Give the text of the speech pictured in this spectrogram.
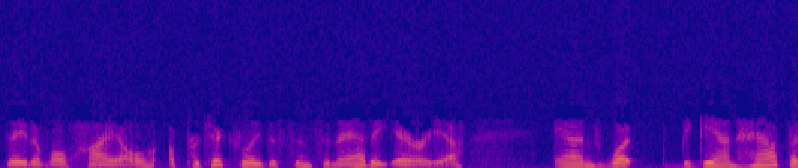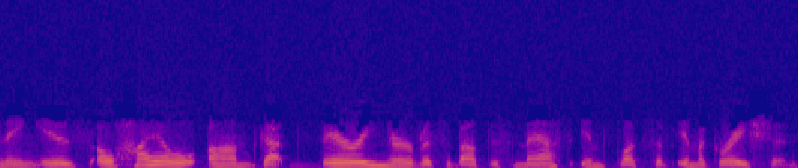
state of Ohio, uh, particularly the Cincinnati area. And what began happening is Ohio um, got very nervous about this mass influx of immigration.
